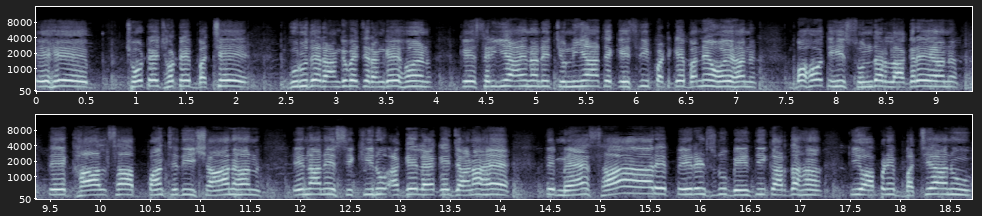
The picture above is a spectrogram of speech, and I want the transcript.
ਇਹ ਛੋਟੇ ਛੋਟੇ ਬੱਚੇ ਗੁਰੂ ਦੇ ਰੰਗ ਵਿੱਚ ਰੰਗੇ ਹੋਣ, ਕੇਸਰੀਆਂ ਇਹਨਾਂ ਨੇ ਚੁੰਨੀਆਂ ਤੇ ਕੇਸਰੀ ਪਟਕੇ ਬੰਨੇ ਹੋਏ ਹਨ। ਬਹੁਤ ਹੀ ਸੁੰਦਰ ਲੱਗ ਰਹੇ ਹਨ ਤੇ ਖਾਲਸਾ ਪੰਥ ਦੀ ਸ਼ਾਨ ਹਨ। ਇਹਨਾਂ ਨੇ ਸਿੱਖੀ ਨੂੰ ਅੱਗੇ ਲੈ ਕੇ ਜਾਣਾ ਹੈ ਤੇ ਮੈਂ ਸਾਰੇ ਪੇਰੈਂਟਸ ਨੂੰ ਬੇਨਤੀ ਕਰਦਾ ਹਾਂ ਕਿ ਉਹ ਆਪਣੇ ਬੱਚਿਆਂ ਨੂੰ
